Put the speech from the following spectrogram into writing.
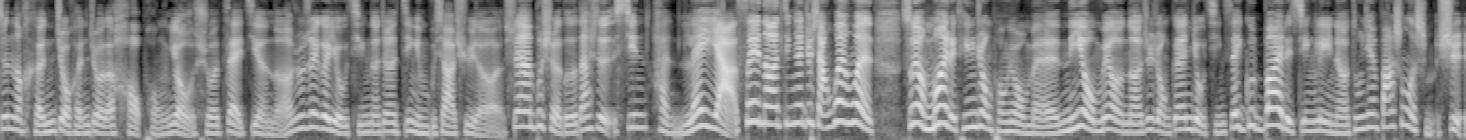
真的很久很久的好朋友说再见了。他说这个友情呢，真的经营不下去了。虽然不舍得，但是心很累呀。所以呢，今天就想问问所有 My 的听众朋友们，你有没有呢这种跟友情 say goodbye 的经历呢？中间发生了什么事？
